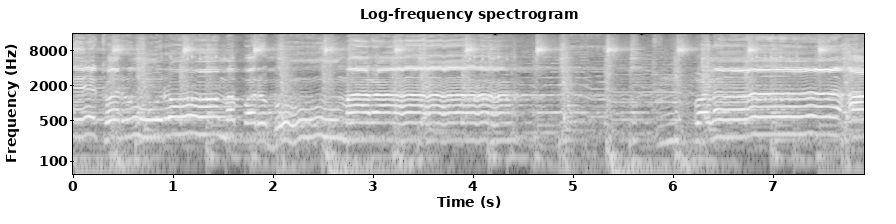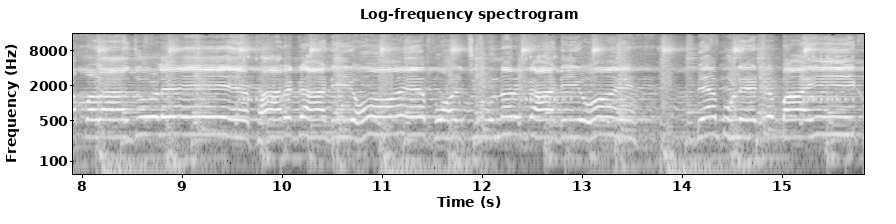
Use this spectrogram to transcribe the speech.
એ ખરું રોમ પ્રભુ મારા. પણ આપણા જોડે થાર ગાડી હોય, ફોર્ચ્યુનર ગાડી હોય બે બુલેટ બાઈક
